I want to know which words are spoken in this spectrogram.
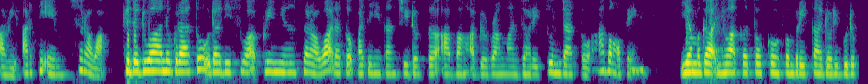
dari RTM Sarawak. Kedua anugerah tu sudah disuap Premier Sarawak Datuk Patini Tan Sri Dr. Abang Abdul Rahman Zahri Tun Dato' Abang Openg. Ia megak nyuak ke tokoh pemberita 2025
